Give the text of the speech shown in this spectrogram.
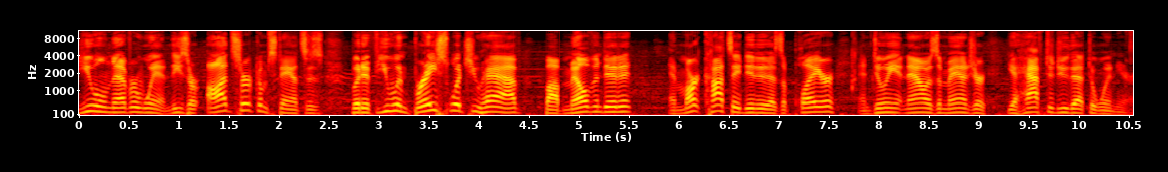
you will never win. These are odd circumstances, but if you embrace what you have, Bob Melvin did it, and Mark Kotsay did it as a player and doing it now as a manager, you have to do that to win here.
